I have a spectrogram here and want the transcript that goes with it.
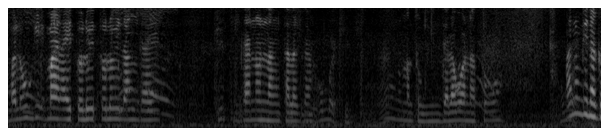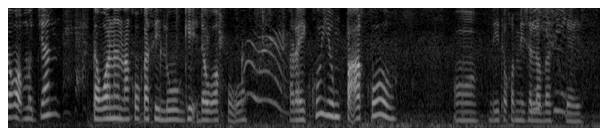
Malugi man ay tuloy-tuloy lang guys. Ganon lang talaga. Ano naman tong dalawa na to? Anong ginagawa mo dyan? Tawanan ako kasi lugi daw ako. oh. Aray ko, yung pa ako. Oh, dito kami sa labas guys.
